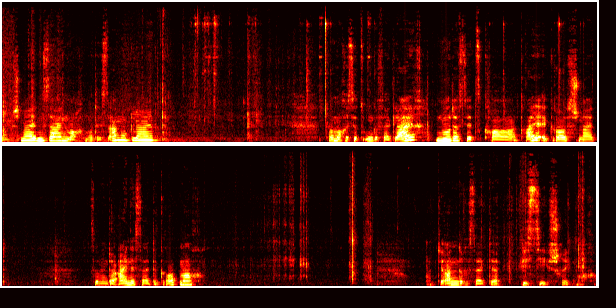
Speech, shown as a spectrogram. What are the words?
beim Schneiden sein, machen wir das auch noch gleich. Da mache ich es jetzt ungefähr gleich, nur dass ich jetzt kein Dreieck rausschneide, sondern da eine Seite gerade mache und die andere Seite ein bisschen schräg mache.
